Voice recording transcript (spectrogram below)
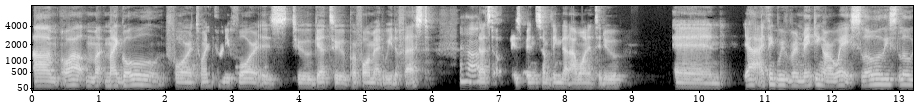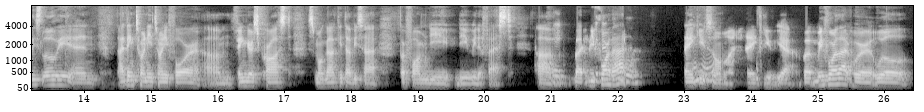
um, well, my, my goal for 2024 is to get to perform at We the Fest. Uh-huh. That's always been something that I wanted to do. And yeah, I think we've been making our way slowly, slowly, slowly. And I think 2024, um, fingers crossed, semoga kita bisa perform We the Fest. Um, Okay, but before that, thank you so much. Thank you. Yeah. But before that, we're, we'll,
